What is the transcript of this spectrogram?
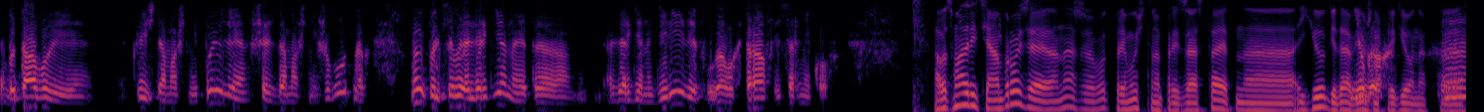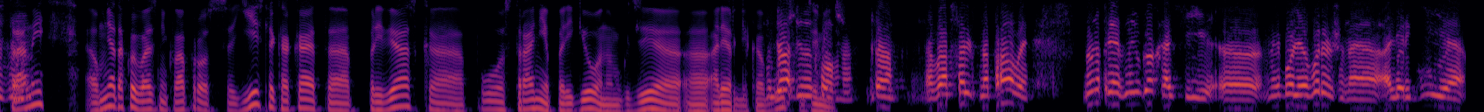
бытовые клещ домашней пыли, шесть домашних животных. Ну и пыльцевые аллергены – это аллергены деревьев, луговых трав и сорняков. А вот смотрите, амброзия, она же вот преимущественно произрастает на юге, да, в Югах. южных регионах угу. страны. А у меня такой возник вопрос. Есть ли какая-то привязка по стране, по регионам, где э, аллергика больше, Да, безусловно, да. Вы абсолютно правы. Ну, например, на югах России э, наиболее выраженная аллергия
